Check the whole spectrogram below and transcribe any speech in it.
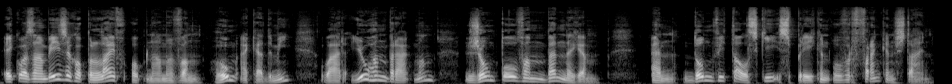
Ik was aanwezig op een live-opname van Home Academy, waar Johan Braakman, Jean-Paul van Bendegem en Don Vitalski spreken over Frankenstein.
